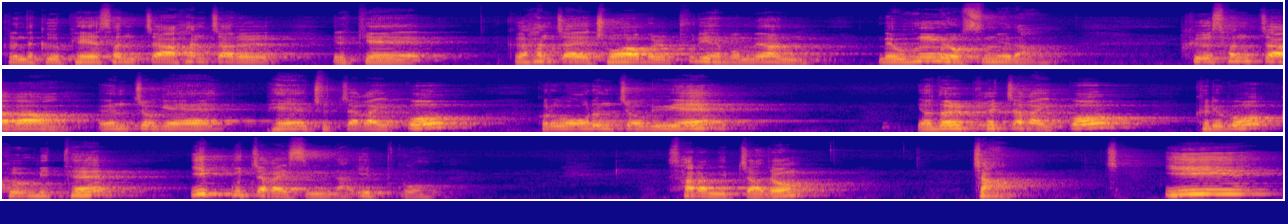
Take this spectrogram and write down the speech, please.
그런데 그 배선자 한자를 이렇게 그 한자의 조합을 풀이해 보면 매우 흥미롭습니다. 그 선자가 왼쪽에 배 주자가 있고 그리고 오른쪽 위에 여덟 팔자가 있고 그리고 그 밑에 입구자가 있습니다. 입구. 사람 입자죠. 자, 이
